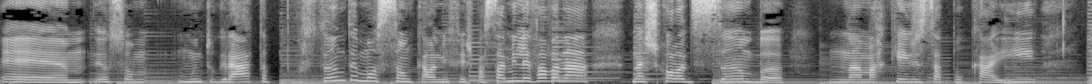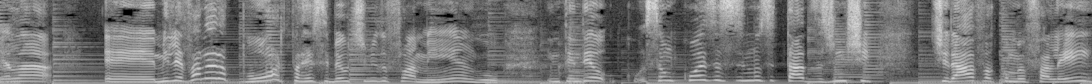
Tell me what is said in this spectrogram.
É, eu sou muito grata por tanta emoção que ela me fez passar. Me levava na, na escola de samba, na Marquês de Sapucaí. Ela é, me levar no aeroporto para receber o time do Flamengo, entendeu? São coisas inusitadas. A gente tirava, como eu falei,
